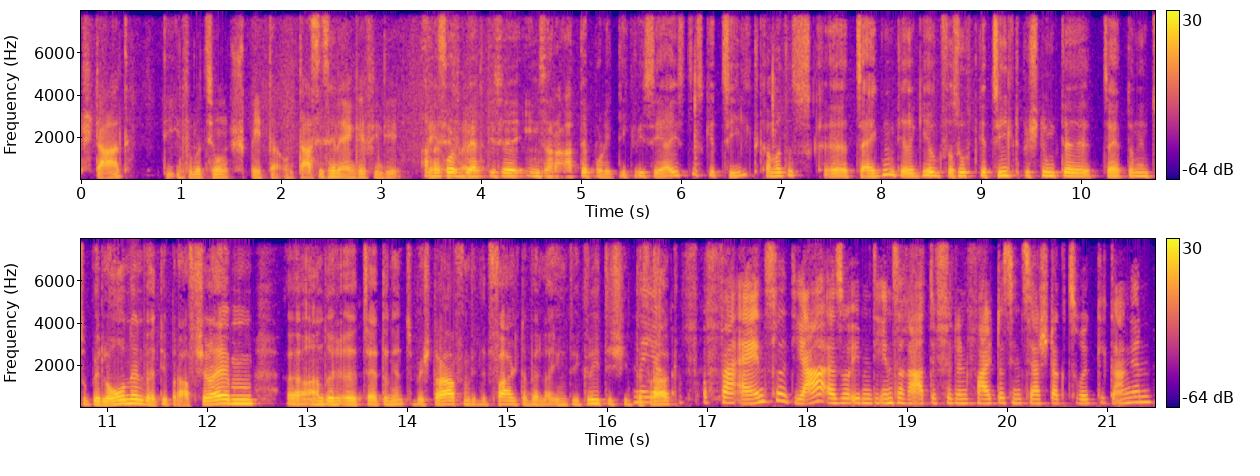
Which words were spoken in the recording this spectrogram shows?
Staat die Information später. Und das ist ein Eingriff in die Anna Goldberg, diese Inserate-Politik, wie sehr ist das gezielt? Kann man das äh, zeigen? Die Regierung versucht gezielt bestimmte Zeitungen zu belohnen, weil die brav schreiben, äh, andere äh, Zeitungen zu bestrafen, wie den Falter, weil er irgendwie kritisch hinterfragt. Naja, vereinzelt ja, also eben die Inserate für den Falter sind sehr stark zurückgegangen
